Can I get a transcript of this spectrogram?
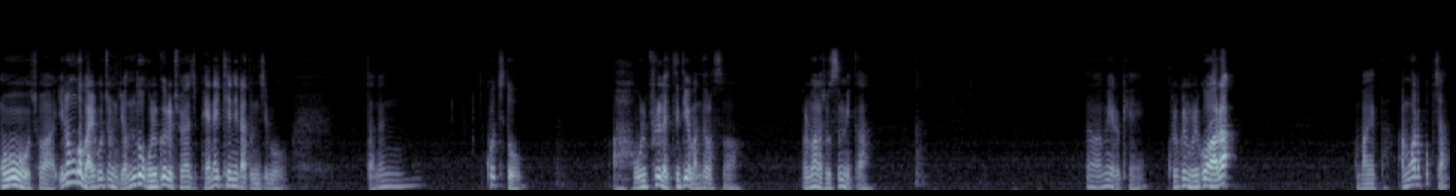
오 좋아 이런 거 말고 좀 연도 골글을 줘야지 베네켄이라든지 뭐 일단은 코치도 아, 올플레 드디어 만들었어. 얼마나 좋습니까? 그다음에 이렇게 굴글 물고 와라. 아, 망했다. 아무거나 뽑자.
